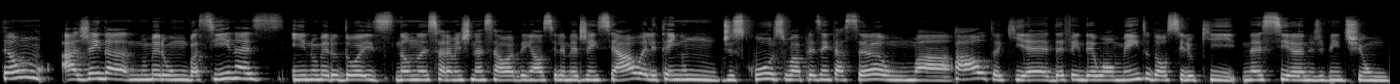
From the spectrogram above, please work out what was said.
Então, agenda número um, vacinas, e número dois, não necessariamente nessa ordem, auxílio emergencial. Ele tem um discurso, uma apresentação, uma pauta que é defender o aumento do auxílio que, nesse ano de 21,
